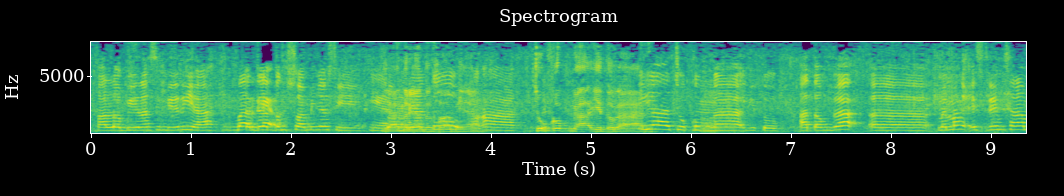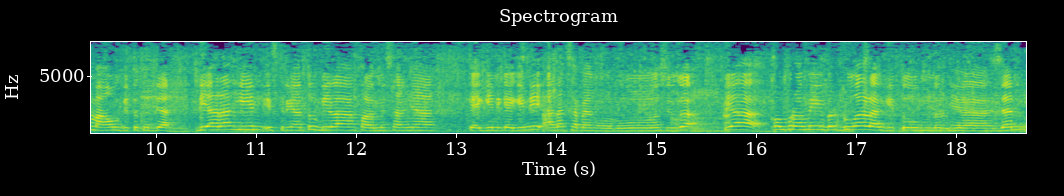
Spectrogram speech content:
kalau Bila sendiri ya, tergantung suaminya sih. Iya. Ya, tergantung suaminya. ah, Cukup nggak gitu kan? Iya cukup nggak gitu atau enggak eh, memang istri misalnya mau gitu kerja diarahin istrinya tuh bilang kalau misalnya kayak gini kayak gini anak siapa yang ngurus juga ya kompromi berdua lah gitu menurut Bila dan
